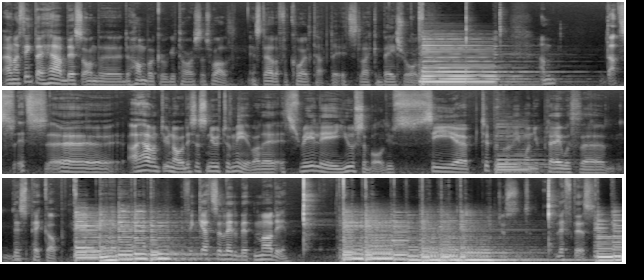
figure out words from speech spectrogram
and I think they have this on the the humbucker guitars as well. Instead of a coil tap, it's like a bass roll. And that's it's uh, I haven't you know this is new to me but it's really usable you see uh, typically when you play with uh, this pickup if it gets a little bit muddy just lift this and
